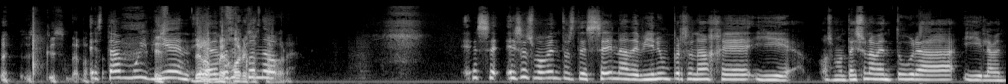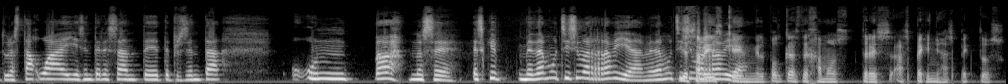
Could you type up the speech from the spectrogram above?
Es que es una gozada. Está muy Es bien. de y los mejores hasta cuando ahora. ese- esos momentos de escena de viene un personaje y os montáis una aventura y la aventura está guay, es interesante, te presenta un... ah, no sé, es que me da muchísima rabia, me da Ya muchísima sabéis que rabia. en el podcast dejamos tres as- pequeños aspectos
